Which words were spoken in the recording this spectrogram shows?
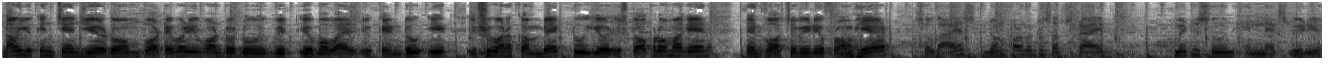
Now you can change your ROM whatever you want to do with your mobile you can do it. If you want to come back to your stock ROM again then watch a video from here. So guys don't forget to subscribe. Meet you soon in next video.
